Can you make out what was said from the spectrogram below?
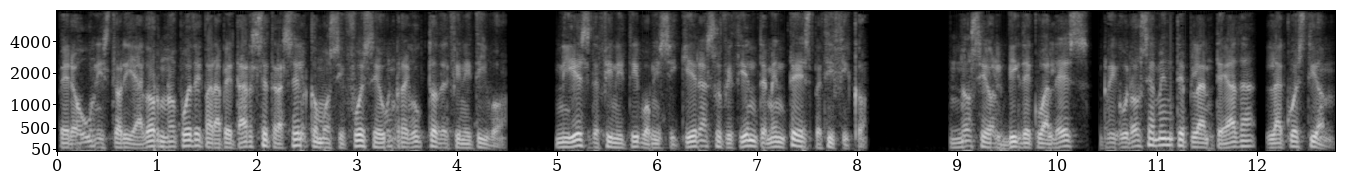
Pero un historiador no puede parapetarse tras él como si fuese un reducto definitivo. Ni es definitivo ni siquiera suficientemente específico. No se olvide cuál es, rigurosamente planteada, la cuestión.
